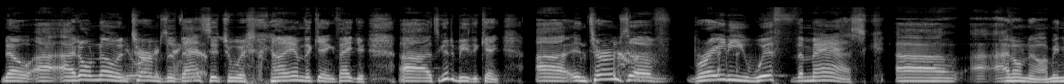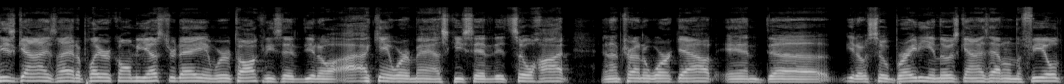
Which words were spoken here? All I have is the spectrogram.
No, I, I don't know in You terms of king, that yes. situation. I am the king. Thank you. Uh, it's good to be the king. Uh, in terms of Brady with the mask, uh, I, I don't know. I mean, these guys, I had a player call me yesterday and we were talking. He said, you know, I, I can't wear a mask. He said, it's so hot and I'm trying to work out. And, uh, you know, so Brady and those guys out on the field,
